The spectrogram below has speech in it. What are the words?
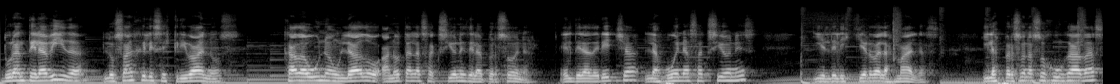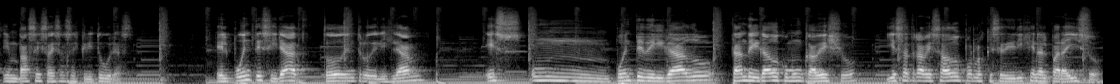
Durante la vida, los ángeles escribanos, cada uno a un lado, anotan las acciones de la persona. El de la derecha, las buenas acciones, y el de la izquierda, las malas. Y las personas son juzgadas en base a esas escrituras. El puente Sirat, todo dentro del Islam, es un puente delgado, tan delgado como un cabello, y es atravesado por los que se dirigen al paraíso,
